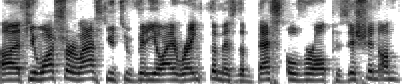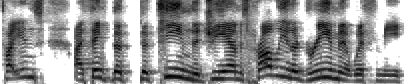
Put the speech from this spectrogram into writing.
Uh, if you watched our last YouTube video, I ranked them as the best overall position on the Titans. I think the, the team, the GM, is probably in agreement with me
